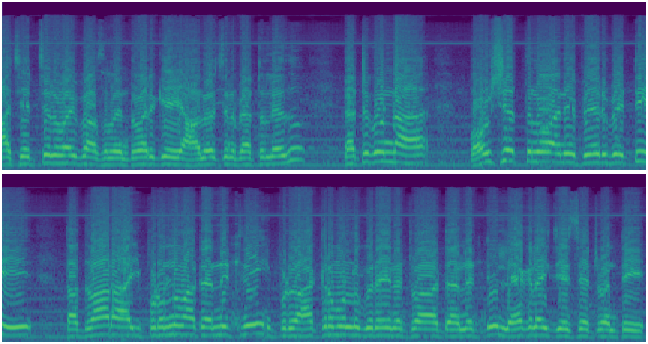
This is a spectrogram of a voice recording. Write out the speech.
ఆ చర్చల వైపు అసలు ఇంతవరకు ఆలోచన పెట్టలేదు. పెట్టకుండా భవిష్యత్తులో అనే పేరు పెట్టి తద్వారా ఇప్పుడున్న వాటన్నిటిని ఇప్పుడు ఆక్రమణలు గురైనటువంటి వాటి అన్నింటినీ లేఖలైజ్ చేసేటువంటి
